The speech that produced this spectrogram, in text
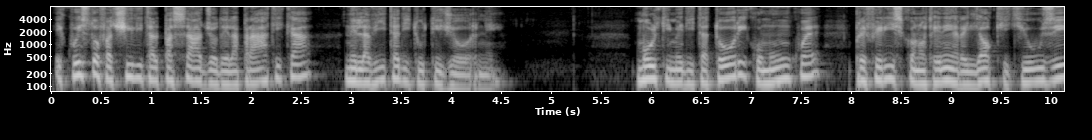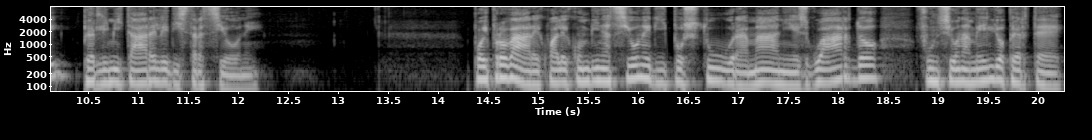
e questo facilita il passaggio della pratica nella vita di tutti i giorni. Molti meditatori comunque preferiscono tenere gli occhi chiusi per limitare le distrazioni. Puoi provare quale combinazione di postura, mani e sguardo funziona meglio per te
